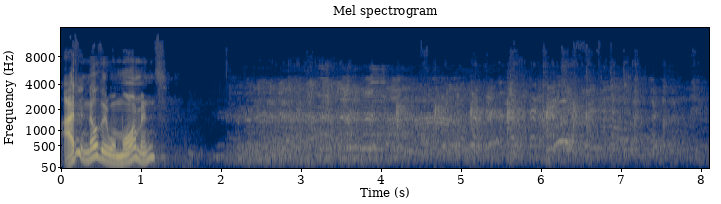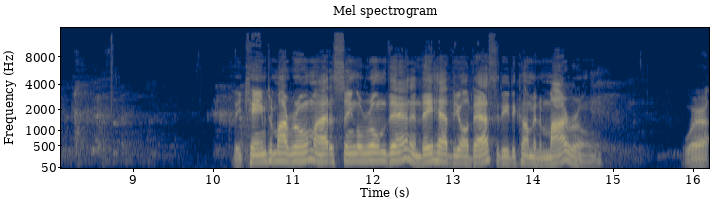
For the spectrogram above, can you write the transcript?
I didn't know they were Mormons. They came to my room. I had a single room then, and they had the audacity to come into my room where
